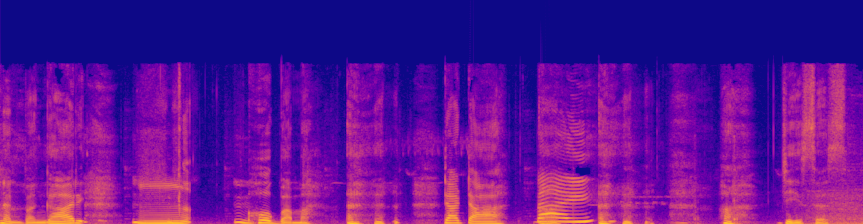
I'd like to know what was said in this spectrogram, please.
ನನ್ನ ಬಂಗಾರಿ. ಹೋಗ್ಬಾ ಅಮ್ಮ. Tata. Bye Jesus.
